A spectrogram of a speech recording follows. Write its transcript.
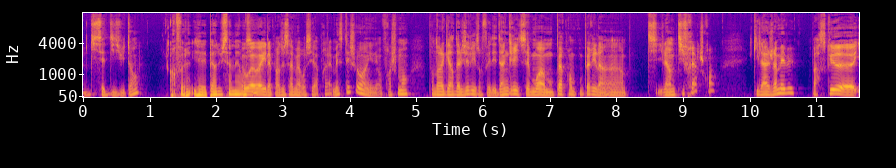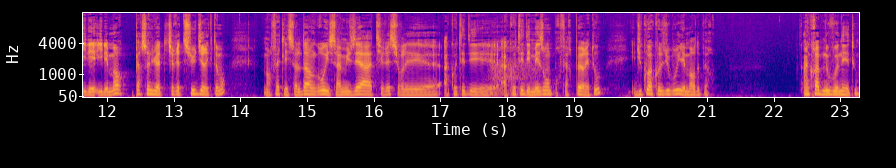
17-18 ans. Orphelin. Il avait perdu sa mère aussi. Ouais, ouais, il a perdu sa mère aussi après. Mais c'était chaud. Hein. Il- franchement, pendant la guerre d'Algérie, ils ont fait des dingueries. C'est moi, mon père, mon père, il a un petit, il a un petit frère, je crois, qu'il a jamais vu parce que euh, il est, il est mort. Personne lui a tiré dessus directement. Mais en fait, les soldats, en gros, ils s'amusaient à tirer sur les, euh, à côté des, à côté des maisons pour faire peur et tout. Et du coup, à cause du bruit, il est mort de peur. Incroyable nouveau-né et tout.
